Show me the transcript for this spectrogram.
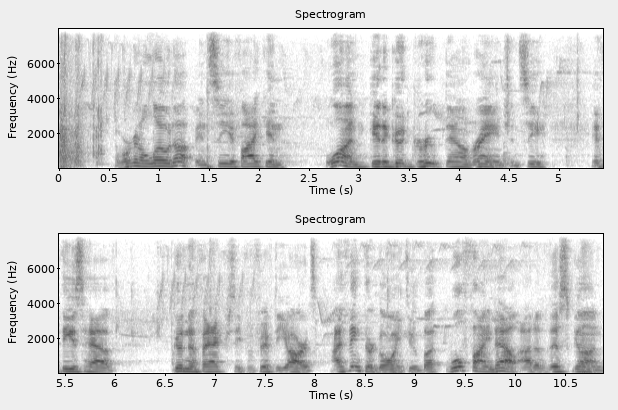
And we're gonna load up and see if I can, one, get a good group down range and see if these have good enough accuracy for 50 yards. I think they're going to, but we'll find out out of this gun.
